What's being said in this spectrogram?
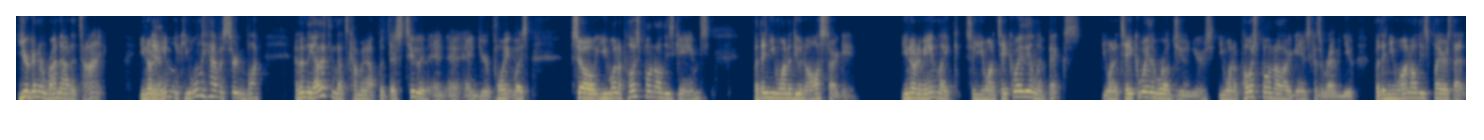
You're gonna run out of time. You know what yeah. I mean? Like you only have a certain block. And then the other thing that's coming up with this too, and and and your point was so you want to postpone all these games, but then you want to do an all star game. You know what I mean? Like, so you want to take away the Olympics, you want to take away the World Juniors, you want to postpone all our games because of revenue, but then you want all these players that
